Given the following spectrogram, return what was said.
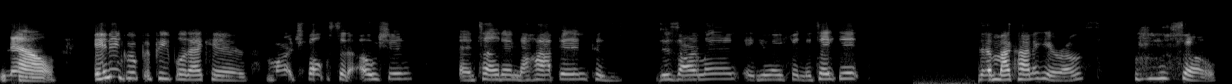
Now, any group of people that can march folks to the ocean and tell them to hop in because this is our land and you ain't finna take it, they're my kind of heroes. so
